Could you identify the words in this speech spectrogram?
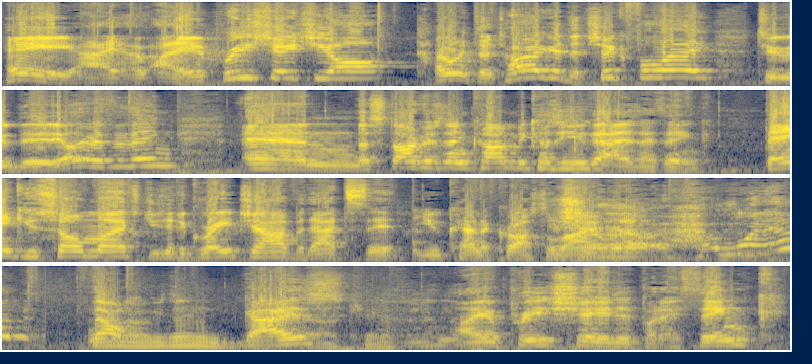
Hey, I I appreciate y'all. I went to Target, to Chick Fil A, to the other thing, and the stalkers didn't come because of you guys. I think. Thank you so much. You did a great job, but that's it. You kind of crossed the line. Sure, now. uh, What happened? No, No, you didn't. guys. Okay. I appreciate it, but I think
